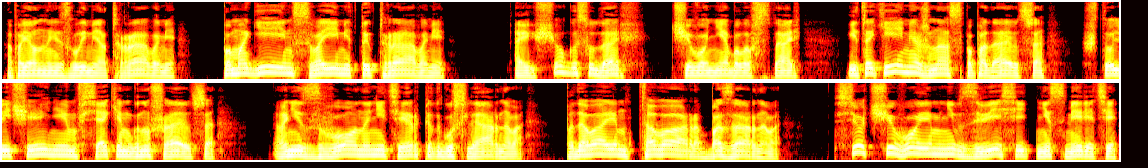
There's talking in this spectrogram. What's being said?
опоенные злыми отравами, помоги им своими ты травами. А еще, государь, чего не было в старь, и такие меж нас попадаются, что лечением всяким гнушаются. Они звона не терпят гуслярного, подавая им товара базарного. Все, чего им не взвесить, не смерите,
